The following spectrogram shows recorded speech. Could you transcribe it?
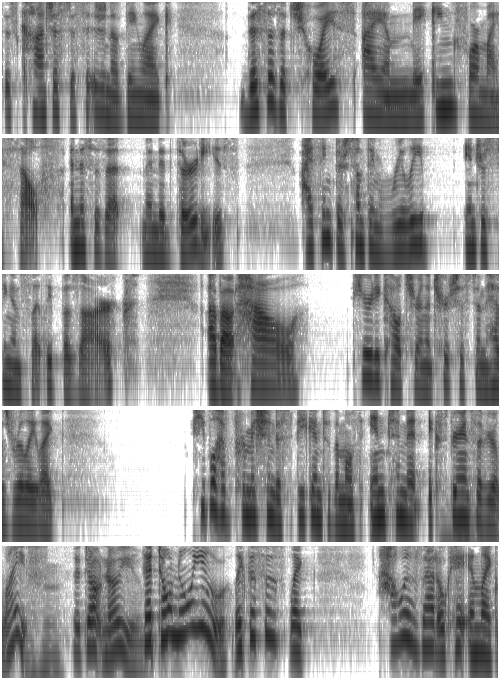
this conscious decision of being like, this is a choice I am making for myself. And this is at my mid 30s. I think there's something really interesting and slightly bizarre about how purity culture and the church system has really like people have permission to speak into the most intimate experience of your life mm-hmm. That don't know you. that don't know you. Like this is like how is that okay? And like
